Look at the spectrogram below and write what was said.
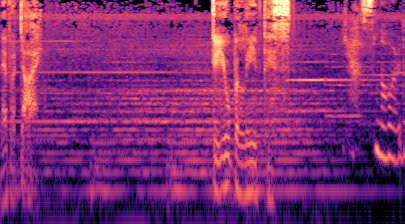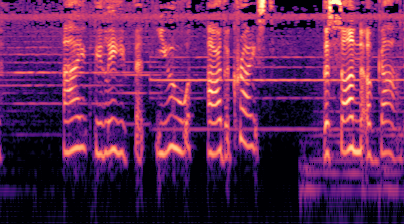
never die. Do you believe this? Yes, Lord. I believe that you are the Christ, the Son of God,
